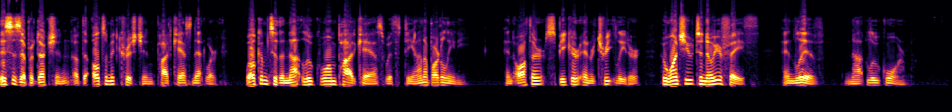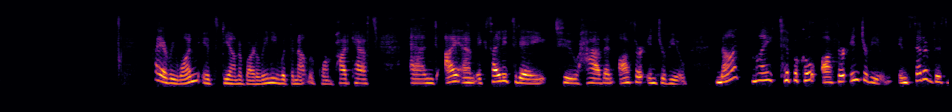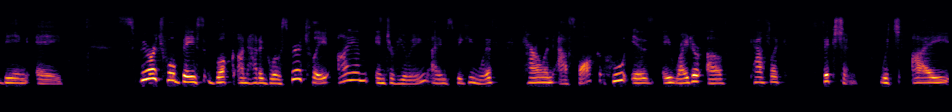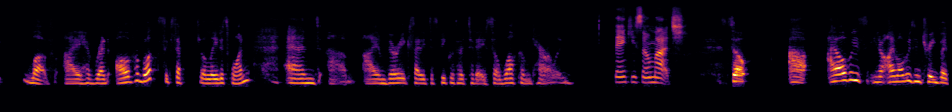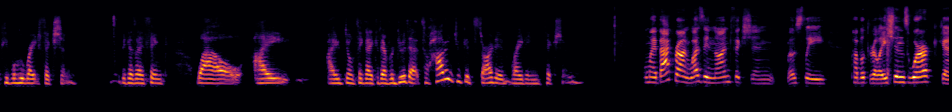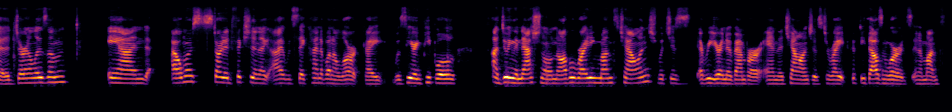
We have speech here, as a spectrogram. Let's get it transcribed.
This is a production of the Ultimate Christian Podcast Network. Welcome to the Not Lukewarm Podcast with Deanna Bartolini, an author, speaker, and retreat leader who wants you to know your faith and live not lukewarm. Hi, everyone. It's Deanna Bartolini with the Not Lukewarm Podcast. And I am excited today to have an author interview. Not my typical author interview. Instead of this being a spiritual based book on how to grow spiritually, I am interviewing, I am speaking with Carolyn Astfalk, who is a writer of Catholic fiction, which I love. I have read all of her books except the latest one, and um, I am very excited to speak with her today. So, welcome, Carolyn. Thank you so much. So, uh, I always, you know, I'm always intrigued by people who write fiction because I think wow, I I don't think I could ever do that. So how did you get started writing fiction? Well, my background was in nonfiction, mostly public relations work, uh, journalism, and I almost started fiction. I, I, would say kind of on a lark. I was hearing people uh, doing the National Novel Writing Month challenge, which is every year in November, and the challenge is to write fifty thousand words in a month.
